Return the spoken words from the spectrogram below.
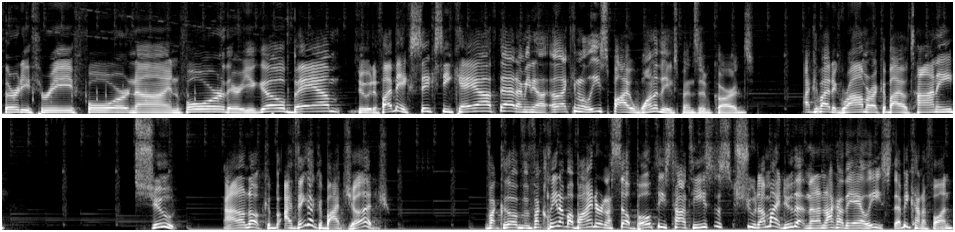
33,494. There you go. Bam. Dude, if I make 60K off that, I mean, I, I, can at least buy one of the expensive cards. I could buy DeGrom or I could buy Ohtani. Shoot. I don't know. I think I could buy Judge. If I, if I clean up my binder and I sell both these Tatises, shoot, I might do that and then I knock out the AL East. That'd be kind of fun.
